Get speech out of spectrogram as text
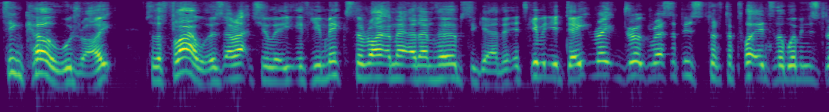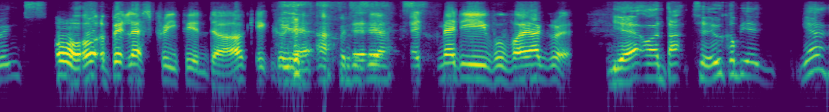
It's in code, right? So the flowers are actually, if you mix the right amount of them herbs together, it's giving you date rape drug recipes stuff to put into the women's drinks. Or a bit less creepy and dark. It could Yeah, uh, aphrodisiacs. med- medieval Viagra. Yeah, or that too. Could be a yeah.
